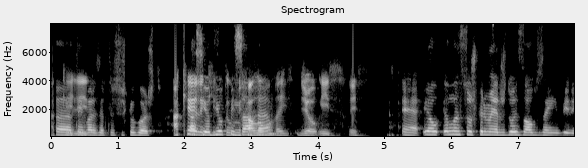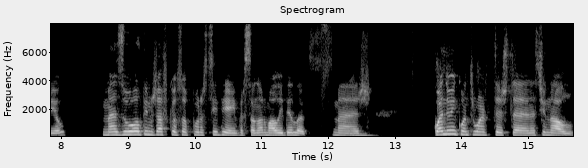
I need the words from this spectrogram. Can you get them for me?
Ah, Aquele, tem vários artistas que eu gosto. aquele sim, o que Diogo tu me Pissarra- falou uma vez. Diogo, isso, isso. É, ele, ele lançou os primeiros dois álbuns em vinil, mas o último já ficou só por CD, em versão normal e deluxe. Mas Uhum. quando eu encontro um artista nacional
